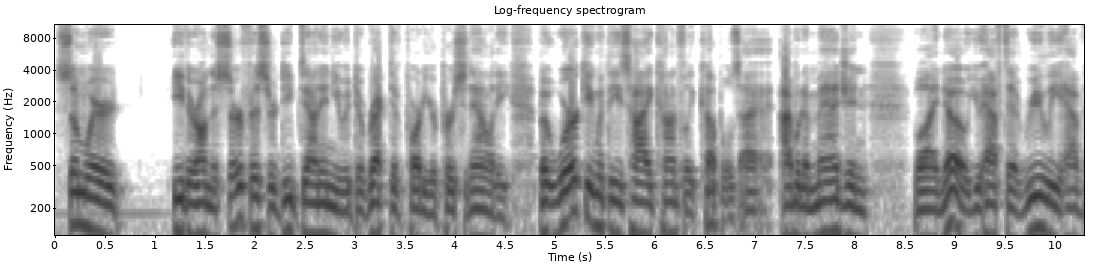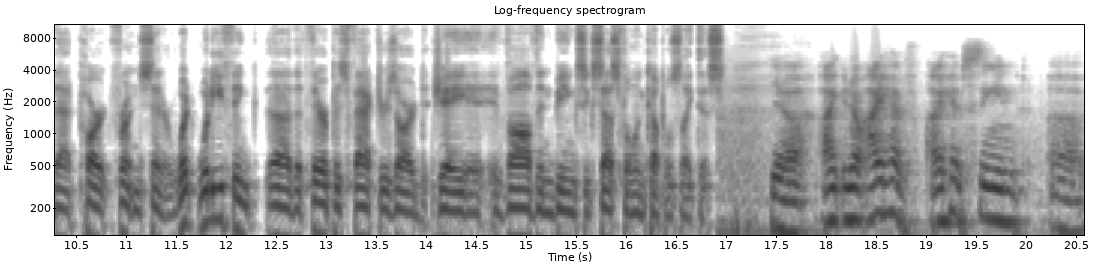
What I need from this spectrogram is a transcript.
somewhere either on the surface or deep down in you a directive part of your personality. But working with these high conflict couples, I, I would imagine, well, I know you have to really have that part front and center. What what do you think uh, the therapist factors are, Jay, involved in being successful in couples like this? Yeah, I you know I have I have seen. Uh,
